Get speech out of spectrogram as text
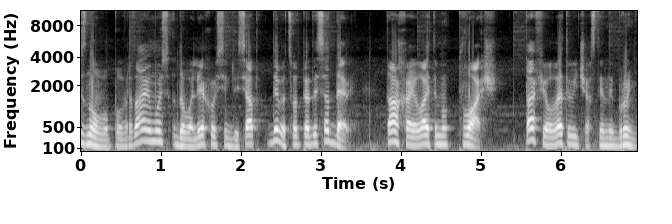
знову повертаємось до Vallejo 70959 та хайлайтимо плащ та фіолетові частини броні.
